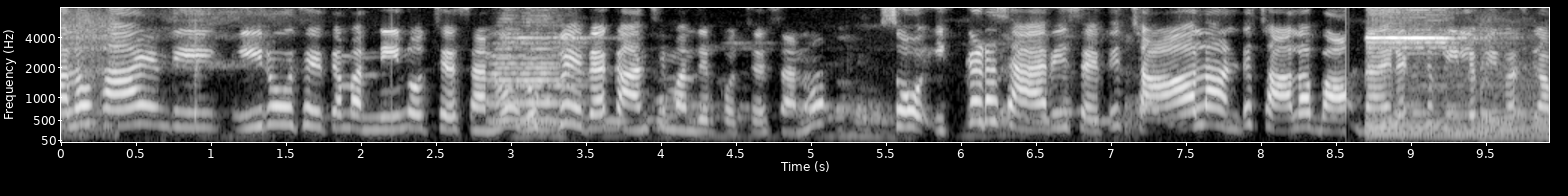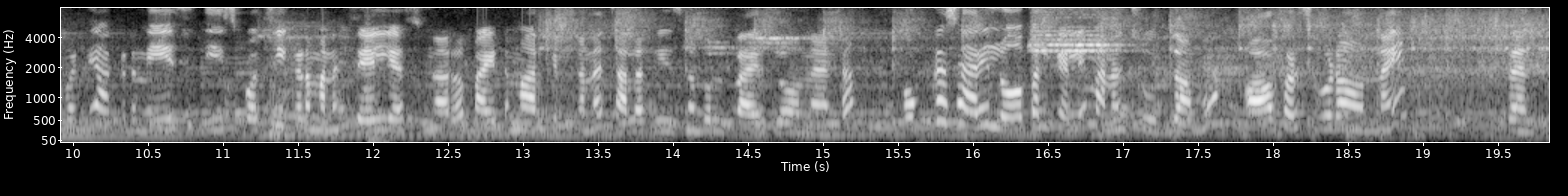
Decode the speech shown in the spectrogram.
హలో హాయ్ అండి. ఈ రోజు అయితే మరి నేను వచ్చేసాను. ఋగ్వేద కాంచీ మందిర్కి వచ్చేసాను. సో ఇక్కడ శారీస్ అయితే చాలా అంటే చాలా బాగా డైరెక్ట్ వీళ్ళ వీవర్స్ కాబట్టి అక్కడ నేసి తీసుకొచ్చి ఇక్కడ మనకు సేల్ చేస్తున్నారు. బయట మార్కెట్ కన్నా చాలా రీజనబుల్ ప్రైస్లో ఉన్నాయంట. ఒక్కసారి లోపలికి వెళ్ళి మనం చూద్దాము. ఆఫర్స్ కూడా ఉన్నాయి. రండి.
